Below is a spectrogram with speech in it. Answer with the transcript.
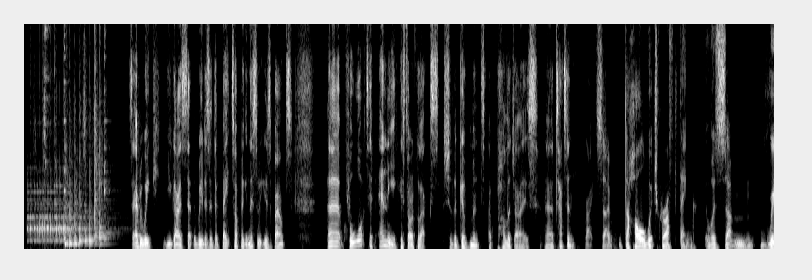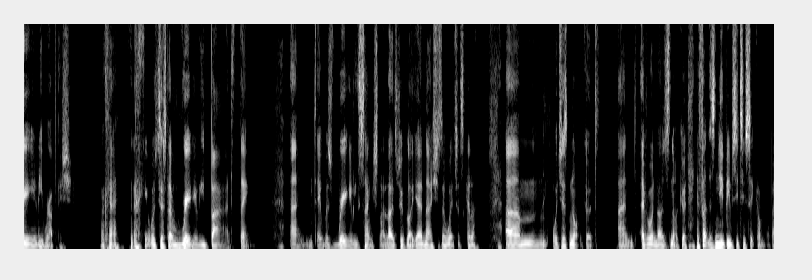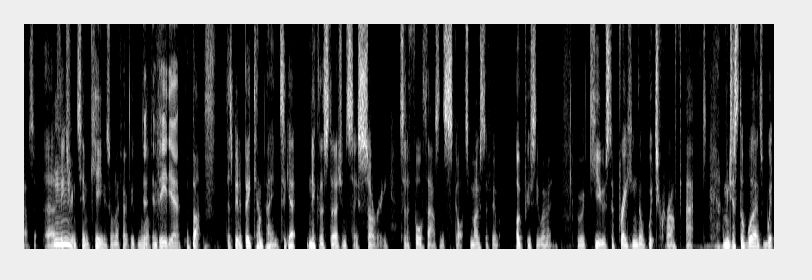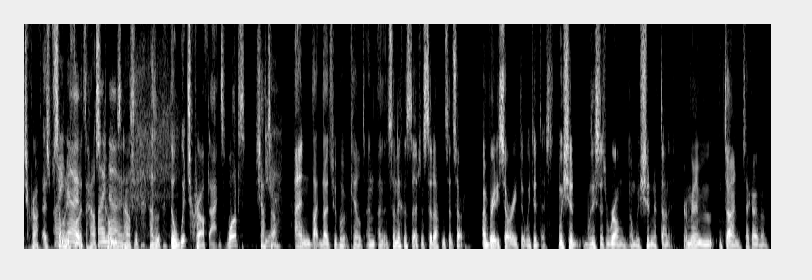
So every week, you guys set the readers a debate topic, and this week is about uh, for what, if any, historical acts should the government apologise? Uh, Tatton. Right. So the whole witchcraft thing, it was um really rubbish. Okay. it was just a really bad thing. And it was really sanctioned. Like loads of people were like, yeah, no, she's a witch, let's kill her. Um, which is not good. And everyone knows it's not good. In fact, there's a new BBC Two sitcom about it, uh, Mm. featuring Tim Key, who's one of my favourite people in the world. Indeed, yeah. But there's been a big campaign to get Nicola Sturgeon to say sorry to the 4,000 Scots, most of whom obviously women, who are accused of breaking the Witchcraft Act. I mean, just the words witchcraft, as someone who know, followed the House of I Commons know. and House of, House of the Witchcraft Act. What? Shut Yeah. up. And like loads of people were killed. And, and, and so Nicholas Sturgeon stood up and said, sorry. I'm really sorry that we did this. We should, this is wrong and we shouldn't have done it. Diane, take over.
